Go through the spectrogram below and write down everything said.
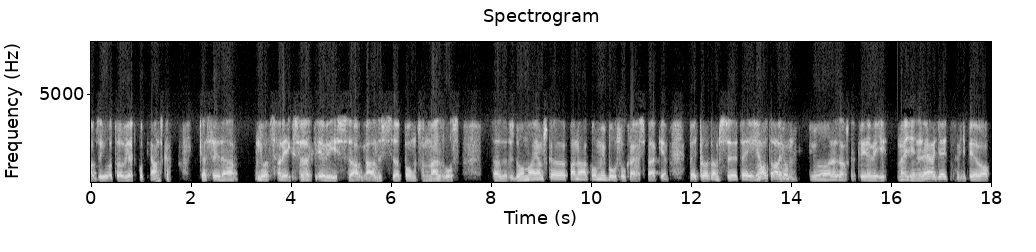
apdzīvoto vietu Kupjanska, kas ir ļoti svarīgs Krievijas apgādes punkts un mezgls. Tad es domājams, ka panākumi būs Ukrainas spēkiem. Bet, protams, te ir jautājumi, jo redzams, ka Krievija mēģina reaģēt, viņi pievelk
